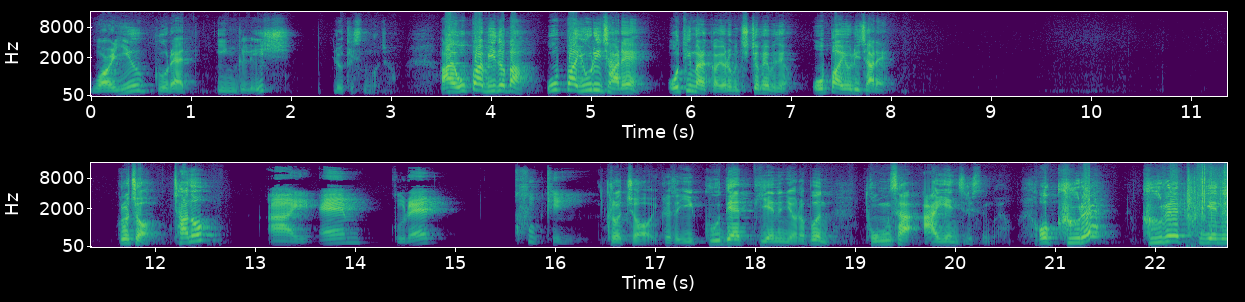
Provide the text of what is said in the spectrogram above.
Were you good at English? 이렇게 쓰는 거죠. 아 오빠 믿어봐. 오빠 요리 잘해. 어떻게 말할까요? 여러분 직접 해보세요. 오빠 요리 잘해. 그렇죠. 찬호? I am good at cooking. 그렇죠. 그래서 이 good at 뒤에는 여러분 동사 ing를 쓰는 거예요. 어 그래? 그래 뒤에는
